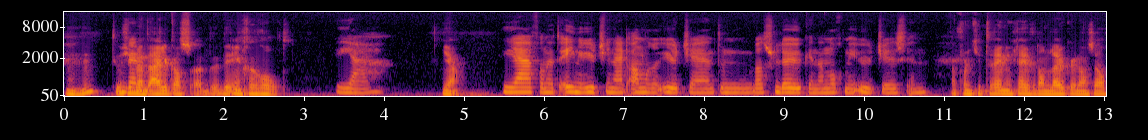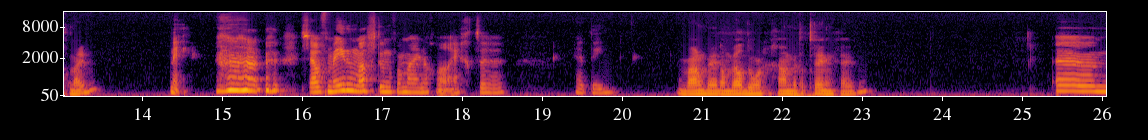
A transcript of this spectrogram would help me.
Mhm. Toen Dus je ben- bent eigenlijk als eh, erin gerold. Ja, Ja. Ja, van het ene uurtje naar het andere uurtje. En toen was het leuk en dan nog meer uurtjes. En Maar vond je training geven dan leuker dan zelf meedoen? nee. Zelf meedoen was toen voor mij nog wel echt eh, het ding. En waarom ben je dan wel doorgegaan met dat training geven? Ehm,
